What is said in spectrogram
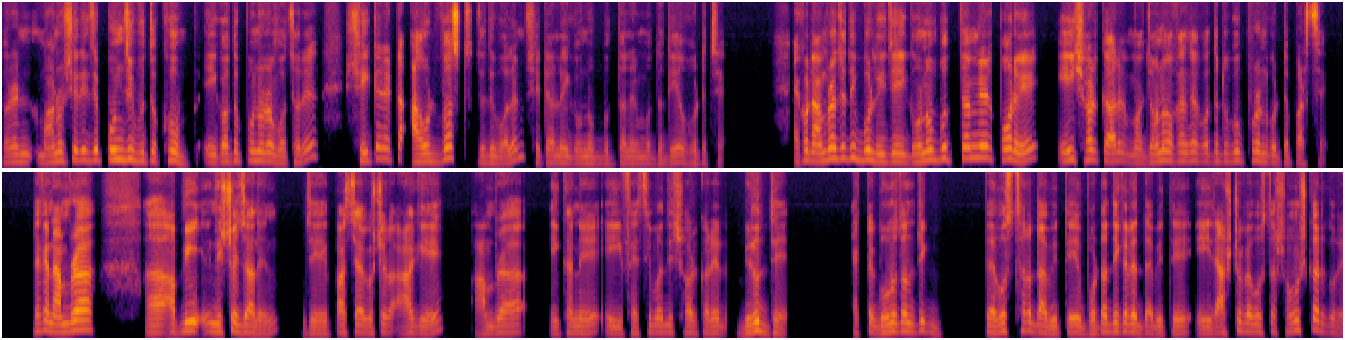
ধরেন মানুষের এই যে পুঞ্জীভূত ক্ষোভ এই গত ১৫ বছরে সেইটার একটা আউটবার্স্ট যদি বলেন সেটা হলো এই গণঅভ্যুত্থানের মধ্য দিয়ে ঘটেছে। এখন আমরা যদি বলি যে এই গণঅভ্যুত্থানের পরে এই সরকার জন আকাঙ্ক্ষা কতটুকু পূরণ করতে পারছে। দেখেন আমরা আপনি নিশ্চয়ই জানেন যে ৫ই আগস্টের আগে আমরা এখানে এই ফ্যাসিবাদী সরকারের বিরুদ্ধে একটা গণতান্ত্রিক ব্যবস্থার দাবিতে, ভোটাধিকারের দাবিতে এই রাষ্ট্র ব্যবস্থা সংস্কার করে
